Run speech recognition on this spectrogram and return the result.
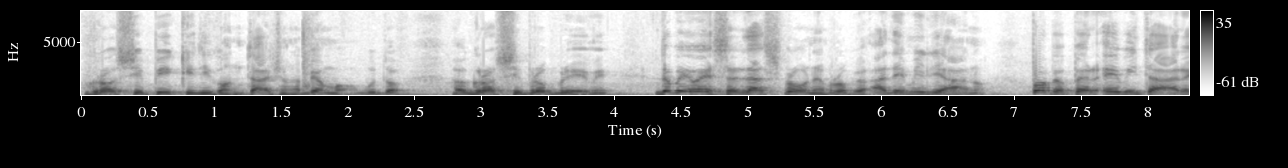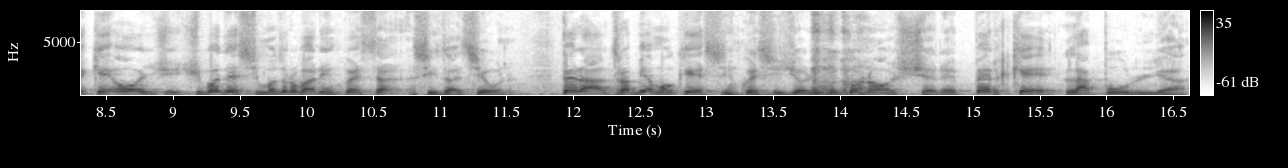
grossi picchi di contagio, non abbiamo avuto eh, grossi problemi, doveva essere da sprone proprio ad Emiliano proprio per evitare che oggi ci potessimo trovare in questa situazione. Peraltro abbiamo chiesto in questi giorni di conoscere perché la Puglia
